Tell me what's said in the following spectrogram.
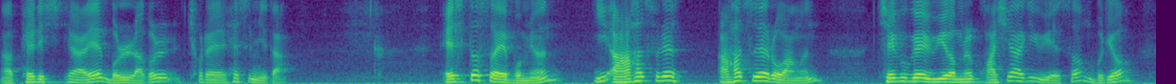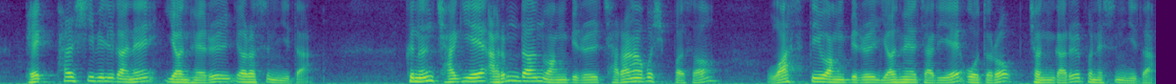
어, 페르시아의 몰락을 초래했습니다. 에스더서에 보면 이 아하수레, 아하수에로 왕은 제국의 위험을 과시하기 위해서 무려 180일간의 연회를 열었습니다. 그는 자기의 아름다운 왕비를 자랑하고 싶어서 와스디 왕비를 연회 자리에 오도록 전가를 보냈습니다.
